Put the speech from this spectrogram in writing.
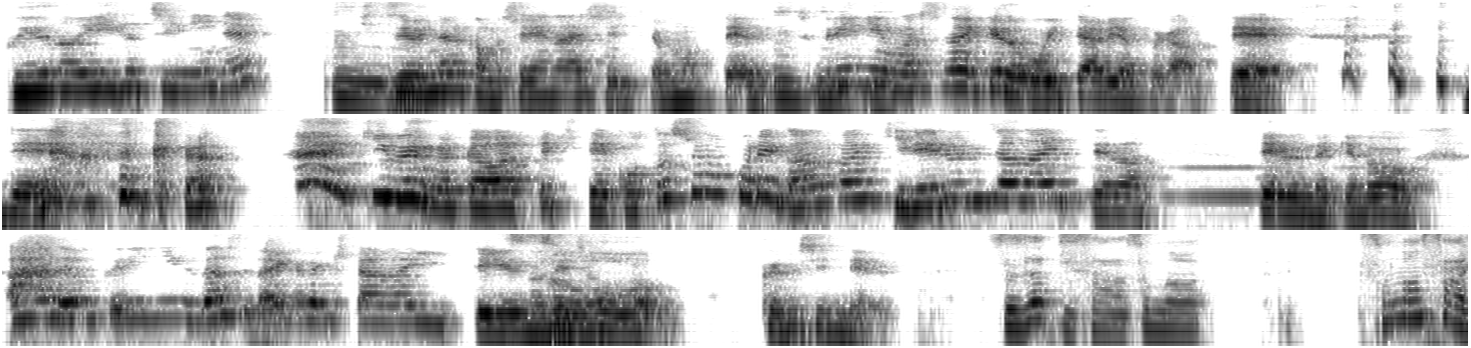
冬の入り口にね、ら必要になるかもしれないしって思って、クリーニングはしないけど置いてあるやつがあって、で、なんか 気分が変わってきて、今年もこれガンガン着れるんじゃないってなってるんだけど、ああ、でもクリーニング出してないから汚いっていうのでちょっと苦しんでる。そうだってさそのそのさ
